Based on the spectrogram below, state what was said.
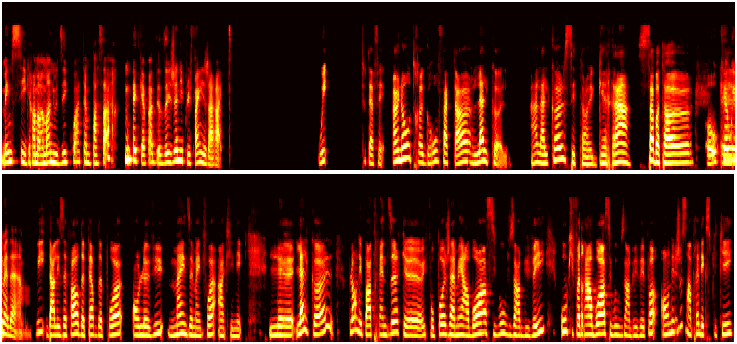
même si grand-maman nous dit quoi, t'aimes pas ça, d'être capable de dire je n'ai plus faim et j'arrête. Oui, tout à fait. Un autre gros facteur, l'alcool. Hein, l'alcool, c'est un grand saboteur. Ok, oui, euh, madame. Oui, dans les efforts de perte de poids, on l'a vu maintes et maintes fois en clinique. L'alcool, là, on n'est pas en train de dire qu'il ne faut pas jamais en boire si vous vous en buvez ou qu'il faudra en boire si vous ne vous en buvez pas. On est juste en train d'expliquer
